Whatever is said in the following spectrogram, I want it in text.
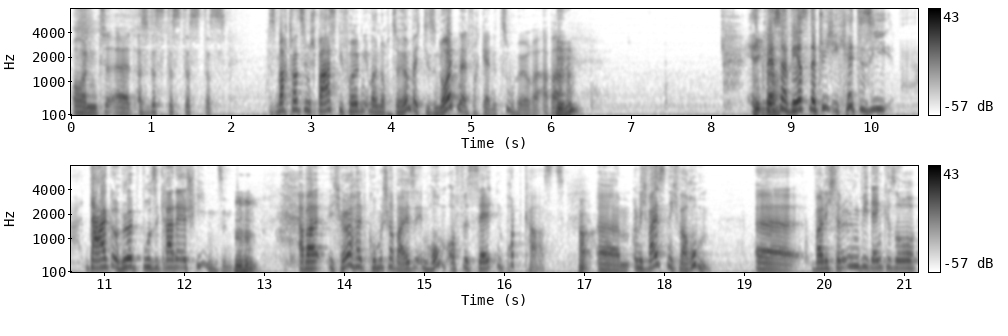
und äh, also das, das, das, das, das macht trotzdem Spaß, die Folgen immer noch zu hören, weil ich diesen Leuten einfach gerne zuhöre. Aber Nee, besser wäre es natürlich, ich hätte sie da gehört, wo sie gerade erschienen sind. Mhm. Aber ich höre halt komischerweise im Homeoffice selten Podcasts. Ja. Ähm, und ich weiß nicht warum. Äh, weil ich dann irgendwie denke so,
